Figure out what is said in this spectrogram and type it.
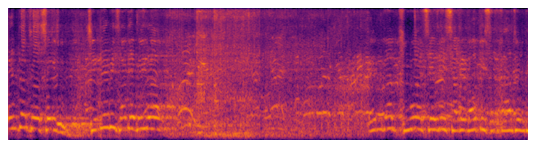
ਇੰਦਰਜੋਤ ਸਿੰਘ ਜੀ। ਜਿੰਨੇ ਵੀ ਸਾਡੇ ਵੀਰ ਇੰਦਰ ਜੂਆ ਸੇ ਜੀ, ਸਾਡੇ ਬਹੁਤ ਹੀ ਸਤਿਕਾਰਯੋਗ ਵੀਰ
